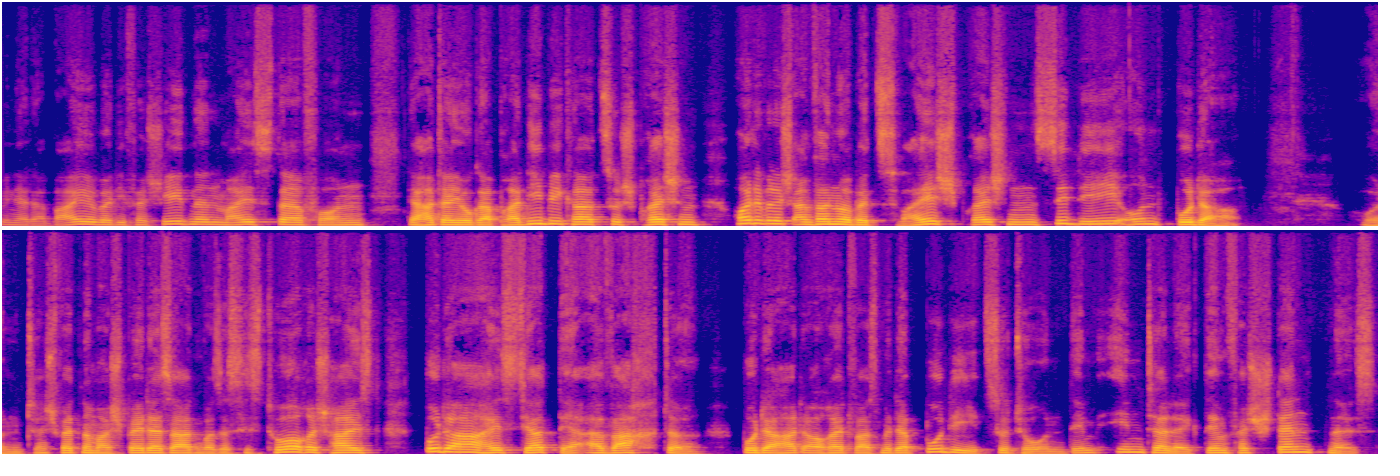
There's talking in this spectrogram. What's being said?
bin ja dabei, über die verschiedenen Meister von der Hatha Yoga Pradipika zu sprechen. Heute will ich einfach nur über zwei sprechen, Siddhi und Buddha. Und ich werde nochmal später sagen, was es historisch heißt. Buddha heißt ja der Erwachte. Buddha hat auch etwas mit der Buddhi zu tun, dem Intellekt, dem Verständnis,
